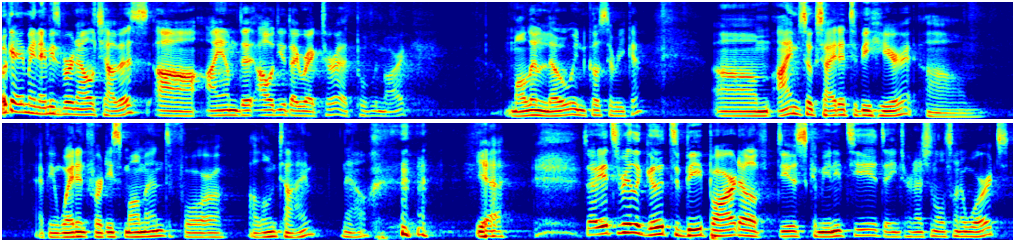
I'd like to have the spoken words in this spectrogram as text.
okay, my name is Bernal Chaves. Uh, I am the audio director at Publimark, Mullen Lowe in Costa Rica. Um, I'm so excited to be here. Um, I've been waiting for this moment for a long time now. yeah. So it's really good to be part of this community, the International Sound Awards.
